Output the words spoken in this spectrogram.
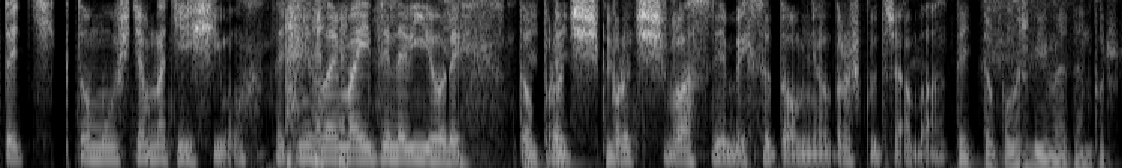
teď k tomu šťavnatějšímu. Teď mě zajímají ty nevýhody. To, teď, proč, teď, proč vlastně bych se toho měl trošku třeba bát. Teď to pohřbíme, ten produkt.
